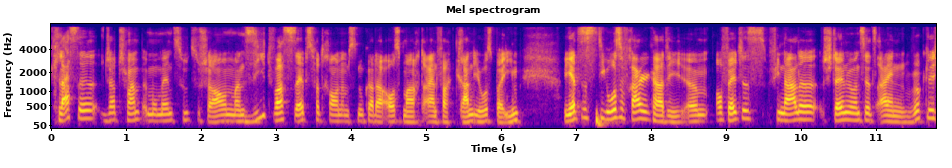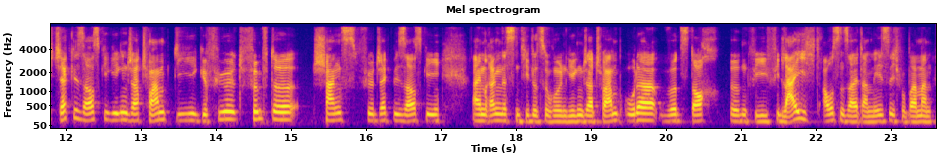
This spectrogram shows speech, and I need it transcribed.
klasse, Judge Trump im Moment zuzuschauen. Man sieht, was Selbstvertrauen im Snooker da ausmacht. Einfach grandios bei ihm. Jetzt ist die große Frage, Kati. Ähm, auf welches Finale stellen wir uns jetzt ein? Wirklich Jack Lisowski gegen Judge Trump, die gefühlt fünfte Chance für Jack Lisowski, einen Ranglistentitel zu holen gegen Judd Trump? Oder wird es doch irgendwie vielleicht außenseitermäßig, wobei man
